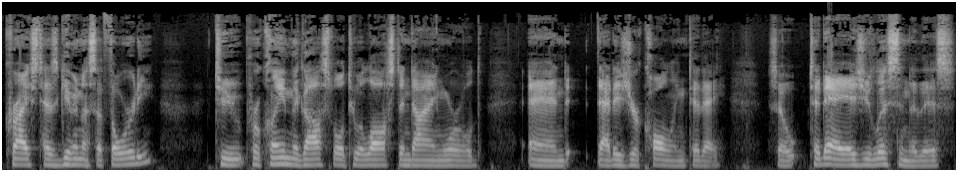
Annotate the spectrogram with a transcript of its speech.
Christ has given us authority to proclaim the gospel to a lost and dying world, and that is your calling today. So today, as you listen to this,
